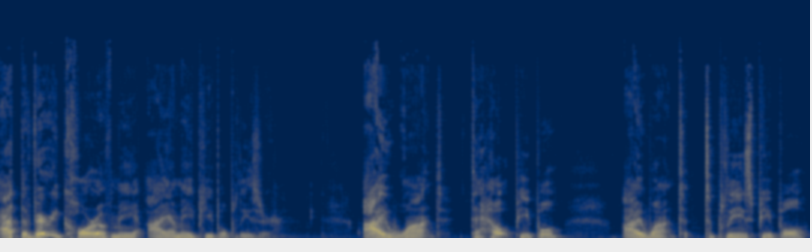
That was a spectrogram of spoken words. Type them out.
at the very core of me, I am a people pleaser. I want to help people. I want to please people.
